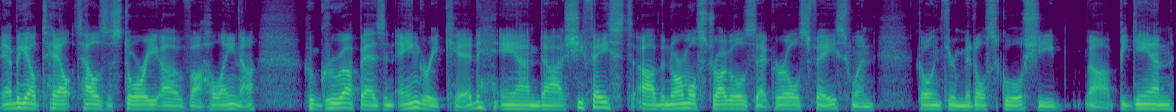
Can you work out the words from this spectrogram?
Abigail tell, tells the story of uh, Helena, who grew up as an angry kid, and uh, she faced uh, the normal struggles that girls face when going through middle school. She uh, began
